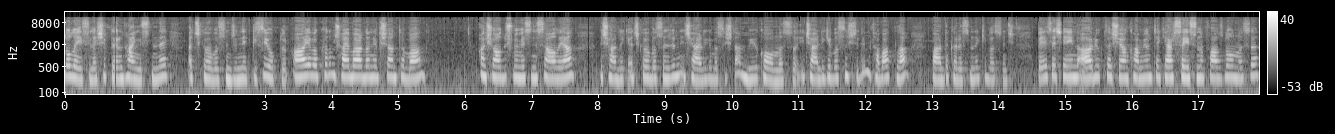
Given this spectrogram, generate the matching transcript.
Dolayısıyla şıkların hangisinde açık hava basıncının etkisi yoktur. A'ya bakalım çay bardağına yapışan taban aşağı düşmemesini sağlayan dışarıdaki açık hava basıncının içerideki basınçtan büyük olması. İçerideki basınç dediğim tabakla bardak arasındaki basınç. B seçeneğinde ağır yük taşıyan kamyon teker sayısının fazla olması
